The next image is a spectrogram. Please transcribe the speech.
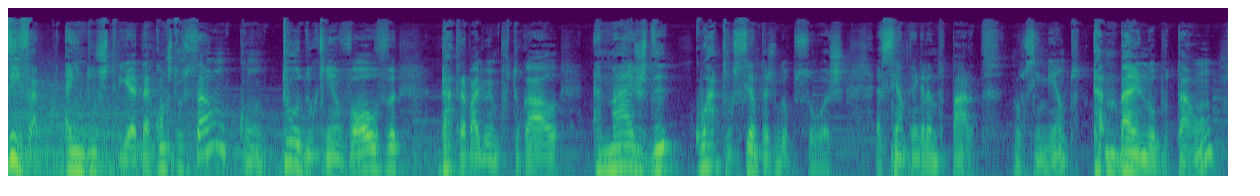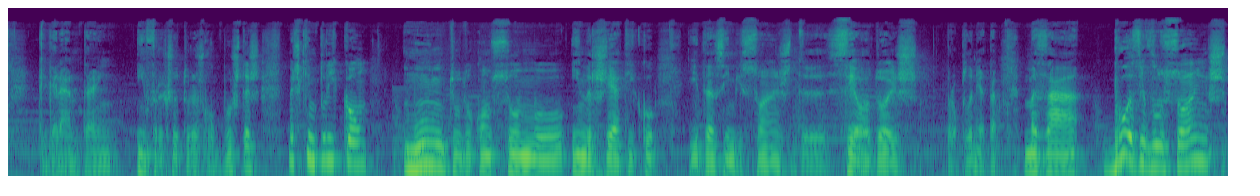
Viva! A indústria da construção, com tudo o que envolve, dá trabalho em Portugal a mais de 400 mil pessoas. Assenta em grande parte no cimento, também no botão, que garantem infraestruturas robustas, mas que implicam muito do consumo energético e das emissões de CO2 para o planeta. Mas há boas evoluções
